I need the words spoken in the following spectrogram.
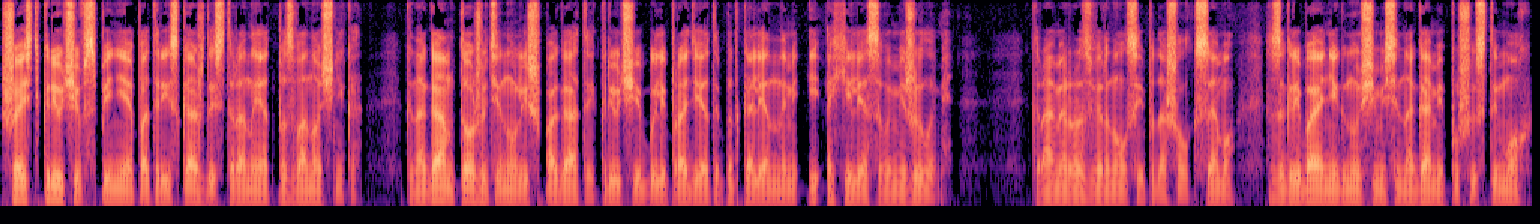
Шесть крючев в спине, по три с каждой стороны от позвоночника. К ногам тоже тянулись шпагаты, крючья были продеты под коленными и ахиллесовыми жилами. Крамер развернулся и подошел к Сэму, загребая негнущимися ногами пушистый мох.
